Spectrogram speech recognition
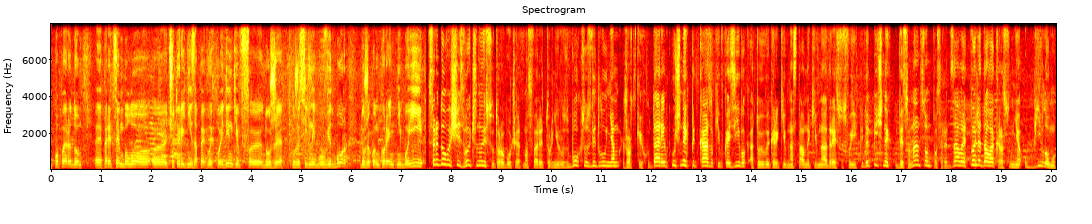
Попереду е, перед цим було е, чотири дні запеклих поєдинків. Дуже дуже сильний був відбор, дуже конкурентні бої. В середовищі звичної суто робочої атмосфери турніру з боксу з відлунням, жорстких ударів, гучних підказок і вказівок, а то й викриків наставників на адресу своїх підопічних, дисонансом посеред зали виглядала красуня у білому,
